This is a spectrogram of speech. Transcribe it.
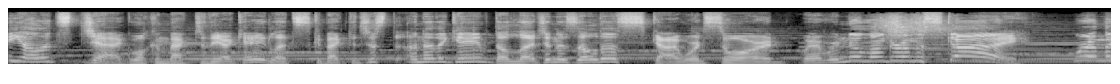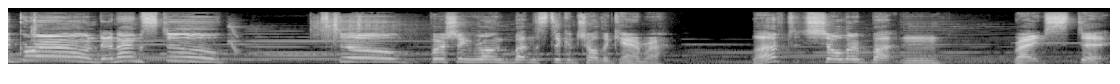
Hey y'all, it's Jag. Welcome back to the arcade. Let's get back to just another game, The Legend of Zelda Skyward Sword, where we're no longer on the sky. We're on the ground, and I'm still, still pushing wrong buttons to control the camera. Left shoulder button, right stick.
